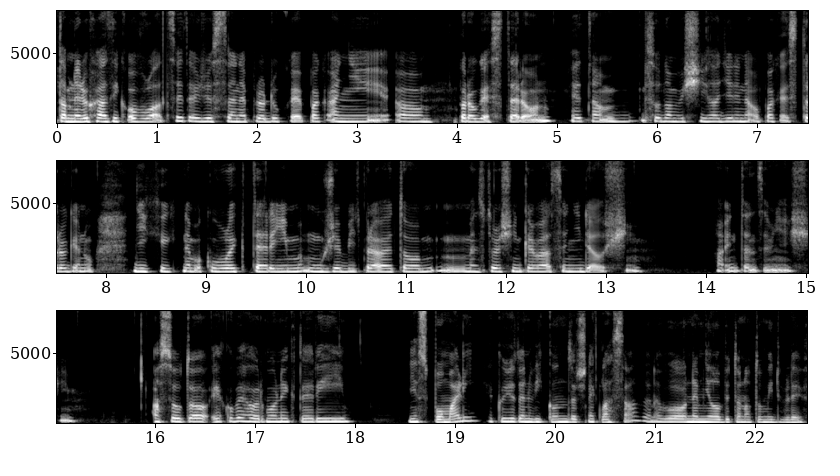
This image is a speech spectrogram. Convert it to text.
tam nedochází k ovulaci, takže se neprodukuje pak ani uh, progesteron. Je tam, jsou tam vyšší hladiny naopak estrogenu, díky nebo kvůli kterým může být právě to menstruační krvácení delší a intenzivnější. A jsou to jakoby hormony, které mě zpomalí, jakože ten výkon začne klesat, nebo nemělo by to na to mít vliv?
